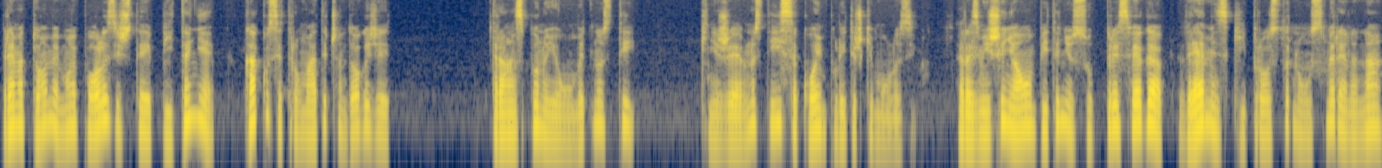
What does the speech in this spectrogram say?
Prema tome, moje polazište je pitanje kako se traumatičan događaj transponuje u umetnosti, književnosti i sa kojim političkim ulozima. Razmišljenja o ovom pitanju su pre svega vremenski i prostorno usmerena na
